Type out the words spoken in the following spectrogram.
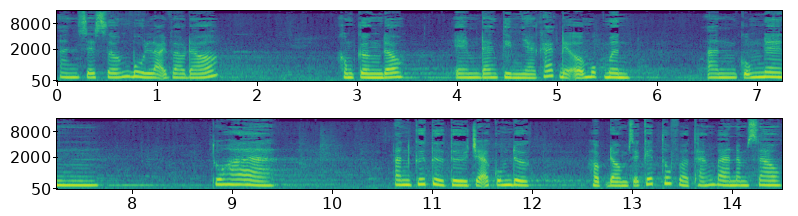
Anh sẽ sớm bù lại vào đó. Không cần đâu, em đang tìm nhà khác để ở một mình. Anh cũng nên... Tô Hoa à, anh cứ từ từ trả cũng được. Hợp đồng sẽ kết thúc vào tháng 3 năm sau,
